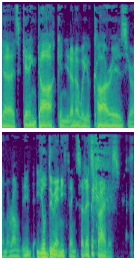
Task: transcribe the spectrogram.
uh, it's getting dark and you don't know where your car is, you're on the wrong. you- You'll do anything. So let's try this.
